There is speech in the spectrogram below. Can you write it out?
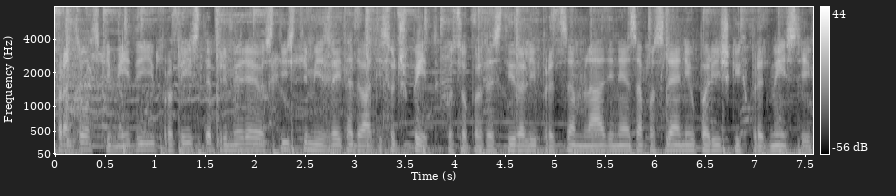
Francoski mediji proteste primerjajo s tistimi iz leta 2005, ko so protestirali predvsem mladi nezaposleni v pariških predmestjih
